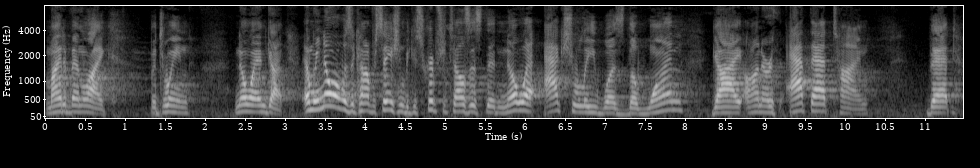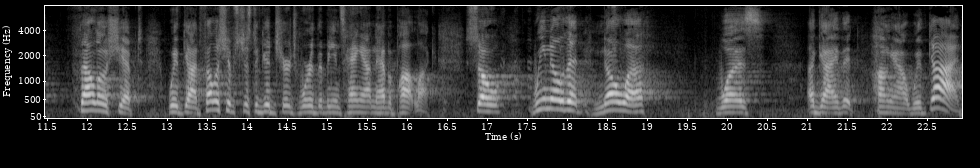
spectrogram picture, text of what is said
might have been like between Noah and God? And we know it was a conversation because Scripture tells us that Noah actually was the one guy on earth at that time that fellowshipped with God. Fellowship's just a good church word that means hang out and have a potluck. So we know that Noah was a guy that hung out with God.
